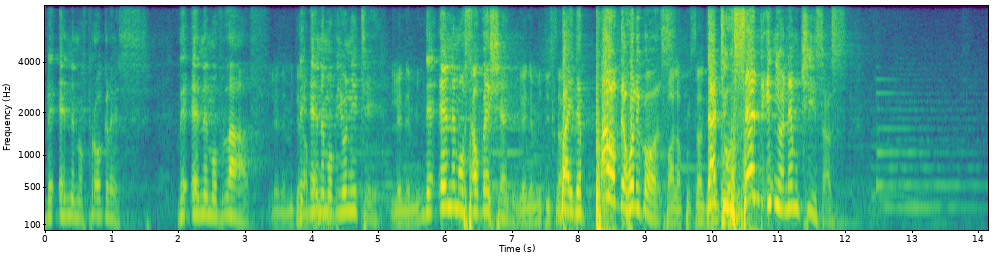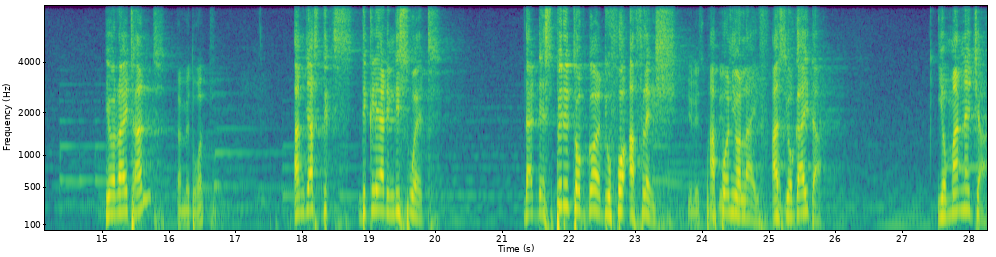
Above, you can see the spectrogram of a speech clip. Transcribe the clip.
the enemy of progress, the enemy of love, the enemy of unity, the enemy of salvation, by the power of the Holy Ghost par la puissance de that you send in your name, Jesus. Your right hand, ta main droite. I'm just dec- declaring this word that the Spirit of God will fall afresh Que upon your life as your guider, your manager,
